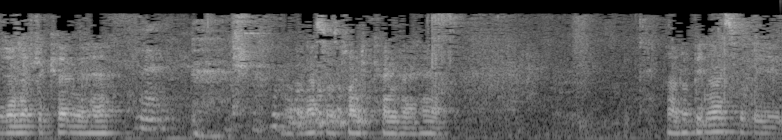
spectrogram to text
You don't have to comb your hair. No. Oh, Vanessa was trying to comb her hair. Oh, it would be nice with the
